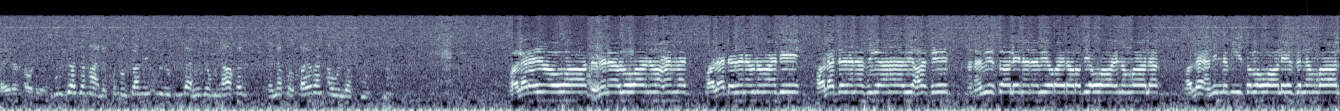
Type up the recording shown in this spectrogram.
خيرا أو ليصمت. وزاد مالك. ومن كان يؤمن بالله واليوم الآخر فليقل خيرا أو ليصمت. قال رحمه الله حدثنا عبد الله بن محمد قال حدثنا ابن مهدي قال حدثنا سفيان بن أبي حسين عن أبي صالح عن أبي هريرة رضي الله عنه قال قال عن النبي صلى الله عليه وسلم قال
